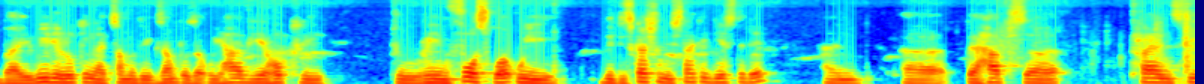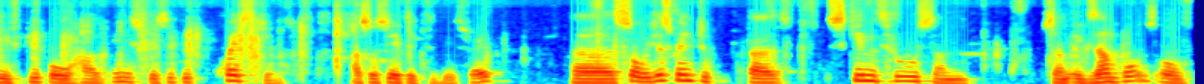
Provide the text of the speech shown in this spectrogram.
by really looking at some of the examples that we have here, hopefully to reinforce what we, the discussion we started yesterday, and uh, perhaps uh, try and see if people have any specific questions associated to this, right? Uh, so we're just going to uh, skim through some, some examples of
